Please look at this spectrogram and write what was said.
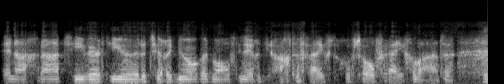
En na gratie werd hij, eh, dat zeg ik nu ook uit mijn hoofd, in 1958 of zo vrijgelaten. Hm.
